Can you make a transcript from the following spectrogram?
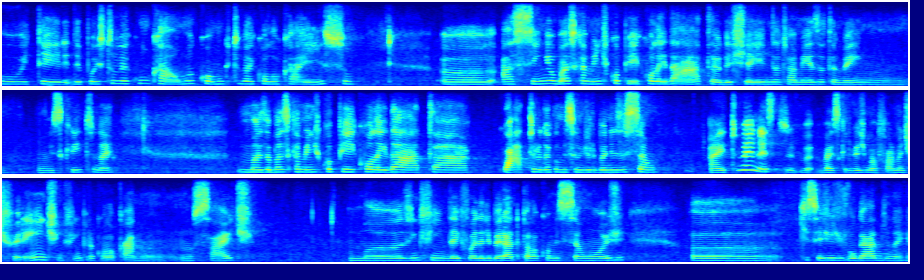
Oi, Tere, depois tu vê com calma como que tu vai colocar isso. Uh, assim, eu basicamente copiei e colei da ata, eu deixei na tua mesa também um, um escrito, né? Mas eu basicamente copiei e colei da ata 4 da comissão de urbanização. Aí tu vê, né, se tu vai escrever de uma forma diferente, enfim, para colocar no, no site. Mas, enfim, daí foi deliberado pela comissão hoje uh, que seja divulgado, né?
